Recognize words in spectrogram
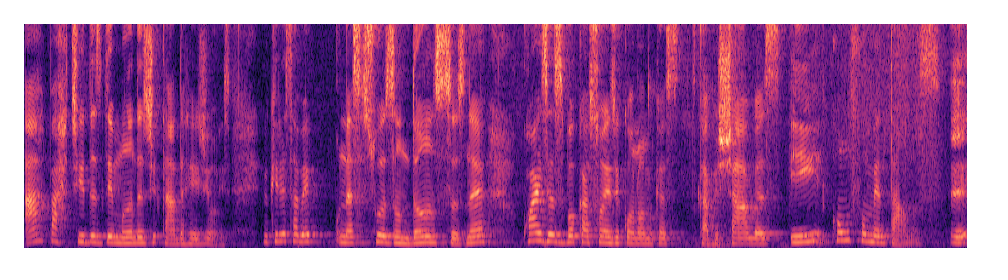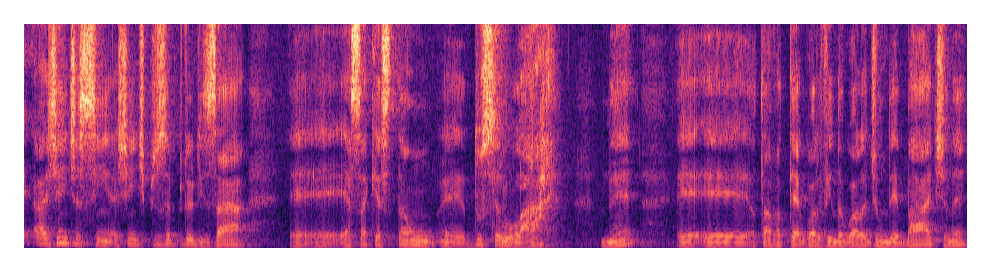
a partir das demandas de cada região. Eu queria saber, nessas suas andanças, né, quais as vocações econômicas capixabas e como fomentá-las? É, a gente, assim, a gente precisa priorizar é, é, essa questão é, do celular, né? É, é eu estava até agora vindo agora de um debate, né?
